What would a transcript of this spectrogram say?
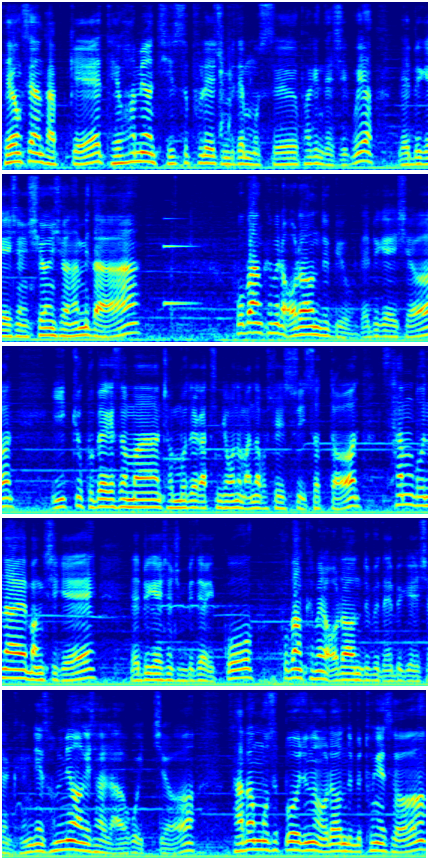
대형 세단답게 대화면 디스플레이 준비된 모습 확인되시고요. 내비게이션 시원시원합니다. 후방 카메라 어라운드 뷰, 내비게이션 EQ900에서만 전 모델 같은 경우는 만나보실 수 있었던 3분할 방식의 내비게이션 준비되어 있고 후방 카메라 어라운드 뷰 내비게이션 굉장히 선명하게 잘 나오고 있죠. 사방 모습 보여주는 어라운드 뷰 통해서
